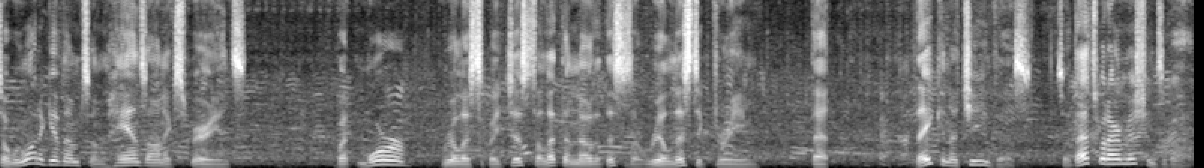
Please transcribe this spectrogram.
So we want to give them some hands-on experience, but more realistically, just to let them know that this is a realistic dream, that they can achieve this. So that's what our mission's about.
